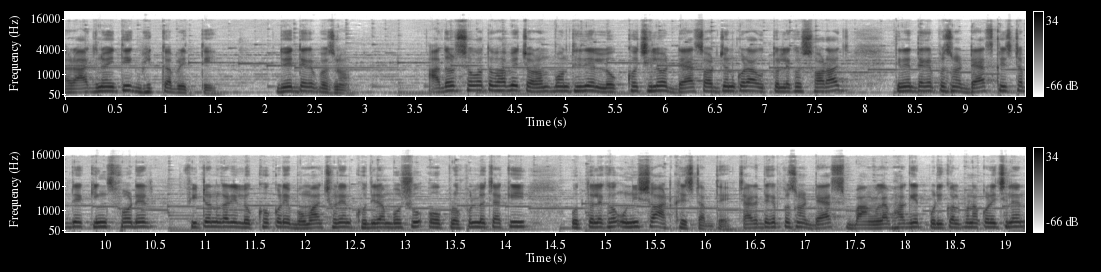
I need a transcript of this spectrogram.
রাজনৈতিক ভিক্ষাবৃত্তি। দুইয়ের দাগের প্রশ্ন আদর্শগতভাবে চরমপন্থীদের লক্ষ্য ছিল ড্যাশ অর্জন করা উত্তরলেখ স্বরাজ। তিনের দাগের প্রশ্ন, ড্যাশ খ্রিস্টাব্দে কিংসফোর্ডের ফিটন গাড়ি লক্ষ্য করে বোমা ছোড়েন ক্ষুদিরাম বসু ও প্রফুল্ল চাকি উত্তরলেখ উনিশশো আট খ্রিস্টাব্দে। চারের দিকের প্রশ্ন, ড্যাশ বাংলা ভাগের পরিকল্পনা করেছিলেন?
